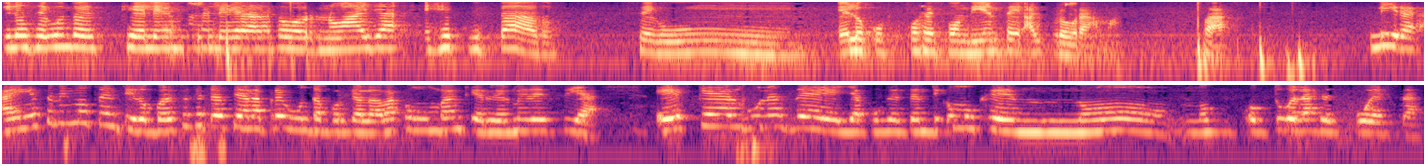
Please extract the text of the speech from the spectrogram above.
Y lo segundo es que el empleador no haya ejecutado según lo correspondiente al programa. Fácil. Mira, en ese mismo sentido, por eso es que te hacía la pregunta, porque hablaba con un banquero y él me decía, es que algunas de ellas, porque sentí como que no, no obtuve la respuesta,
